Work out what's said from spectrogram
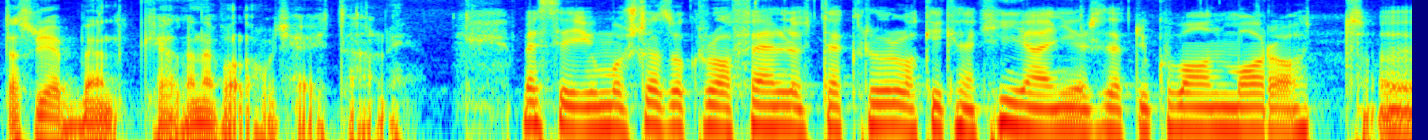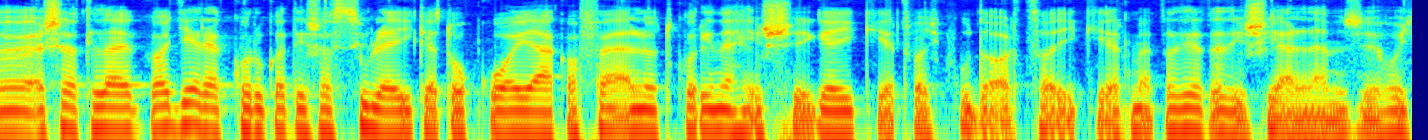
tehát hogy ebben kellene valahogy helytállni. Beszéljünk most azokról a felnőttekről, akiknek hiányérzetük van, maradt, esetleg a gyerekkorukat és a szüleiket okolják a felnőttkori nehézségeikért vagy kudarcaikért, mert azért ez is jellemző, hogy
